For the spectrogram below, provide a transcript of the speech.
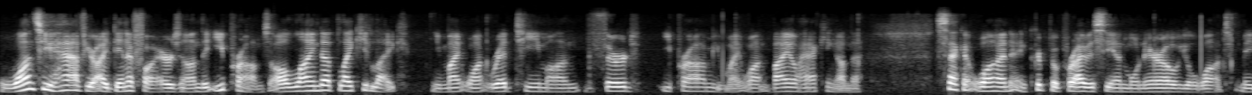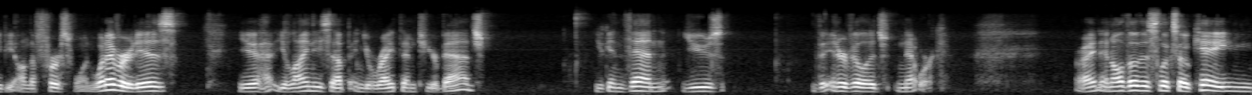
Once you have your identifiers on the EEPROMs all lined up like you like, you might want red team on the third EEPROM, you might want biohacking on the second one, and crypto privacy on Monero you'll want maybe on the first one. Whatever it is, you, you line these up and you write them to your badge. You can then use the intervillage network right? And although this looks okay,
